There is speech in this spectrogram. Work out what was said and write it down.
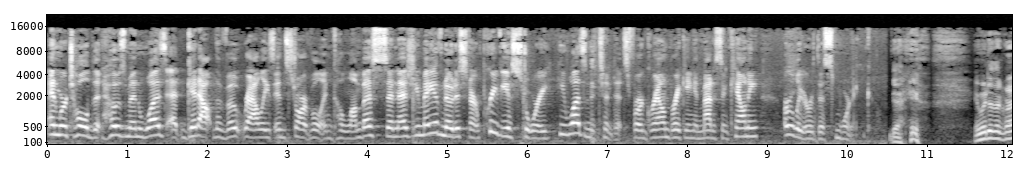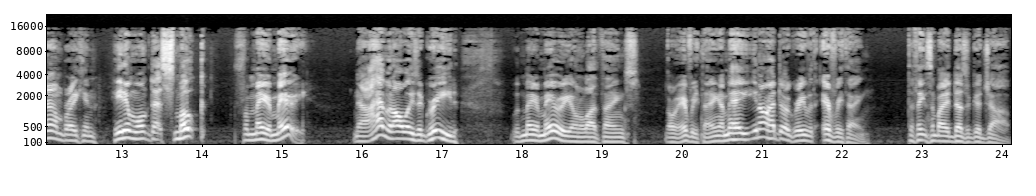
And we're told that Hosemann was at Get Out the Vote rallies in Starkville and Columbus. And as you may have noticed in our previous story, he was in attendance for a groundbreaking in Madison County earlier this morning. Yeah, he, he went to the groundbreaking. He didn't want that smoke from Mayor Mary. Now, I haven't always agreed with Mayor Mary on a lot of things or everything. I mean, hey, you don't have to agree with everything to think somebody does a good job.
